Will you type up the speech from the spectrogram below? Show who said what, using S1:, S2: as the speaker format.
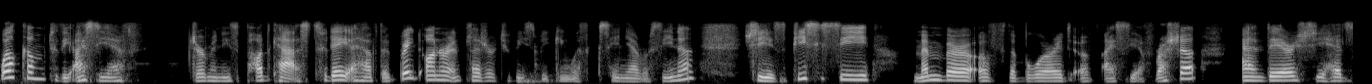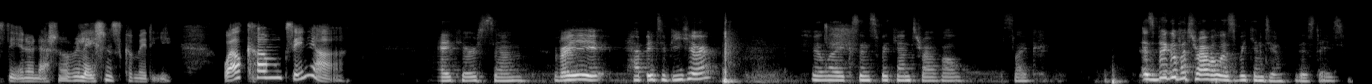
S1: Welcome to the ICF Germany's podcast. Today, I have the great honor and pleasure to be speaking with Xenia Rosina. She is PCC member of the board of ICF Russia, and there she heads the International Relations Committee. Welcome, Xenia.
S2: Hi, Kirsten. Very happy to be here. I feel like since we can travel, it's like as big of a travel as we can do these days.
